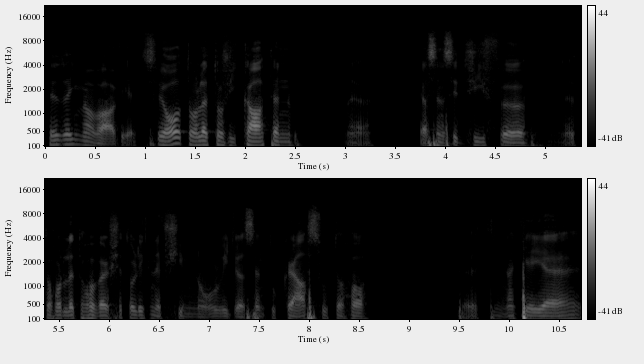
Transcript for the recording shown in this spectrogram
To je zajímavá věc. Jo? Tohle to říká ten, já jsem si dřív eh, tohohle toho verše tolik nevšimnul, viděl jsem tu krásu toho, eh, té naděje,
